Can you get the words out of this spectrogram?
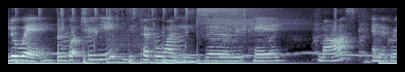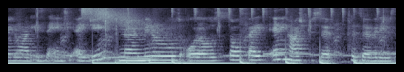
Lue. We've got two here. This purple one is the repair mask and the green one is the anti-aging. No minerals, oils, sulfates, any harsh preservatives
